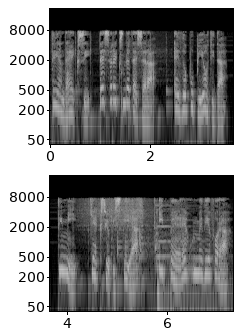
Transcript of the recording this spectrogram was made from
36 464. Εδώ που ποιότητα, τιμή και αξιοπιστία υπερέχουν με διαφορά.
